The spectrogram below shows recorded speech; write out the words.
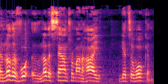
another vo- another sound from on high gets awoken.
